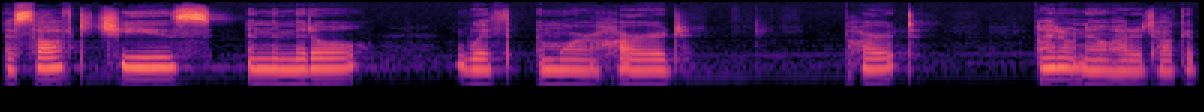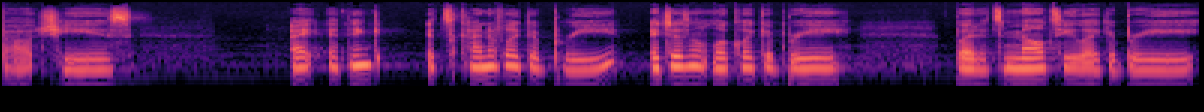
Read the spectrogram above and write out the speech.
a soft cheese in the middle with a more hard part. I don't know how to talk about cheese. I, I think it's kind of like a brie. It doesn't look like a brie, but it's melty like a brie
